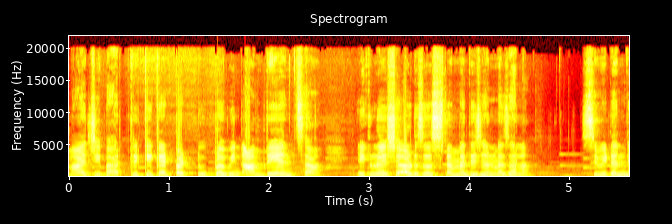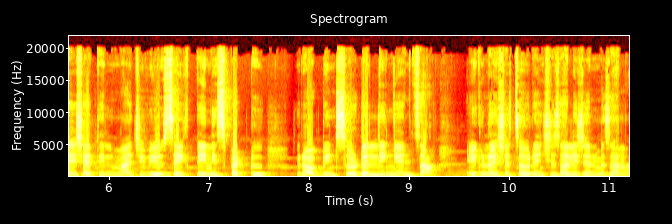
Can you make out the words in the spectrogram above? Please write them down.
माजी भारतीय क्रिकेटपटू प्रवीण आमरे यांचा एकोणीसशे अडुसष्टमध्ये जन्म झाला. स्वीडन देशातील माजी व्यावसायिक टेनिसपटू रॉबिन सोडललिंग यांचा एकोणीसशे चौऱ्याऐंशी साली जन्म झाला.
